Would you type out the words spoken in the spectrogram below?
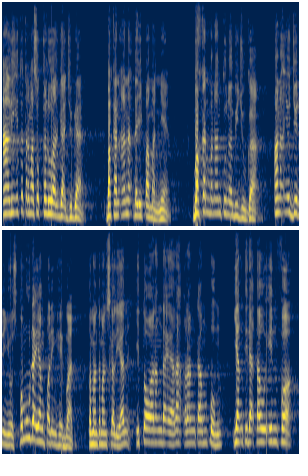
Ali itu termasuk keluarga juga. Bahkan anak dari pamannya. Bahkan menantu Nabi juga. Anaknya jenius, pemuda yang paling hebat. Teman-teman sekalian, itu orang daerah, orang kampung yang tidak tahu info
